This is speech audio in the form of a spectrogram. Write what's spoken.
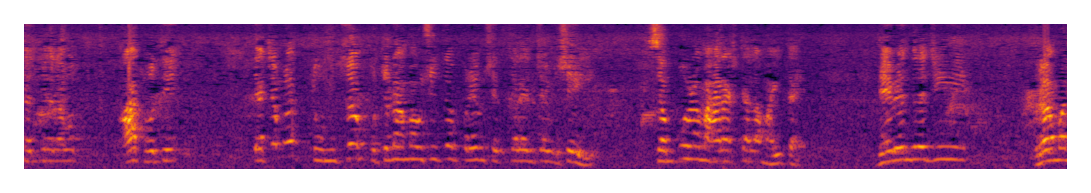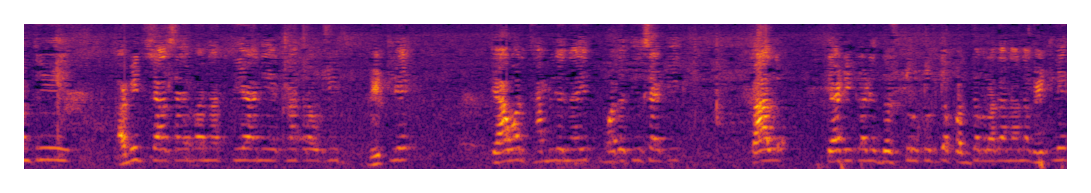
संजय राऊत आत होते. त्याच्यामुळे तुमचं पुतणा मावशीचं प्रेम शेतकऱ्यांच्या विषयी संपूर्ण महाराष्ट्राला माहीत आहे. देवेंद्रजी गृहमंत्री अमित शाह साहेबांना ते आणि एकनाथरावजी भेटले. त्यावर थांबले नाहीत. मदतीसाठी काल त्या ठिकाणी दस्तूर खुद्द पंतप्रधानांना भेटले.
